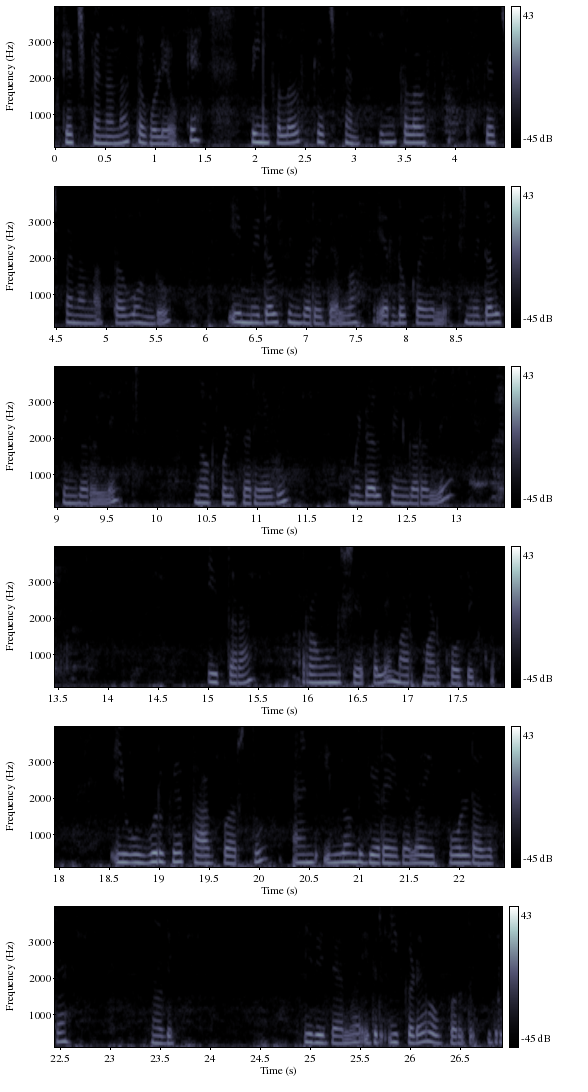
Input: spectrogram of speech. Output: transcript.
ಸ್ಕೆಚ್ ಪೆನ್ನನ್ನು ತಗೊಳ್ಳಿ okay pink colour sketch pen pink colour sketch ಪೆನ್ನನ್ನು ತಗೊಂಡು ಈ ಮಿಡಲ್ ಫಿಂಗರ್ ಇದೆ ಅಲ್ವಾ? ಎರಡು ಕೈಯಲ್ಲಿ. ಮಿಡಲ್ ಫಿಂಗರಲ್ಲಿ ನೋಡ್ಕೊಳ್ಳಿ ಸರಿಯಾಗಿ. ಮಿಡಲ್ ಫಿಂಗರಲ್ಲಿ ಈ ಥರ ರೌಂಡ್ ಶೇಪಲ್ಲಿ ಮಾರ್ಕ್ ಮಾಡ್ಕೋಬೇಕು. ಈ ಉಗುರಿಗೆ ತಾಗಬಾರ್ದು ಆ್ಯಂಡ್ ಇಲ್ಲೊಂದು ಗೆರೆ ಇದೆ ಅಲ್ವಾ, ಈ ಫೋಲ್ಡ್ ಆಗುತ್ತೆ. ನೋಡಿ, ಇದಿದೆ ಅಲ್ವಾ, ಇದ್ರ ಈ ಕಡೆ ಹೋಗ್ಬಾರ್ದು, ಇದ್ರ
